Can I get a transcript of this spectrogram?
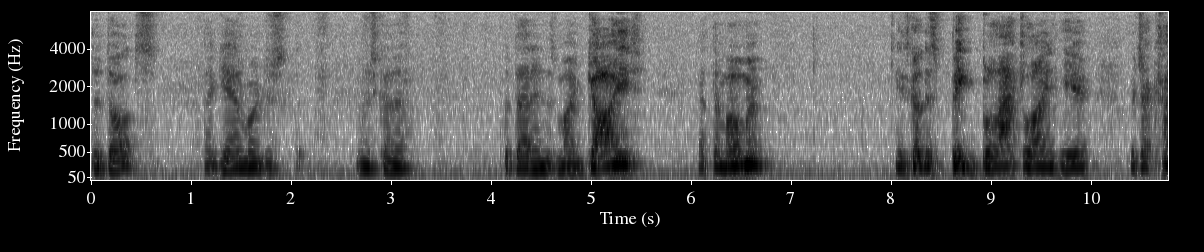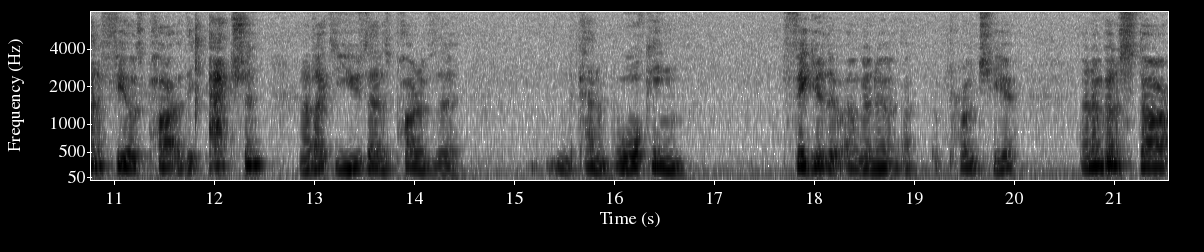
the dots again we're just I'm just gonna put that in as my guide at the moment. He's got this big black line here which I kind of feel is part of the action and I'd like to use that as part of the the kind of walking figure that I'm going to approach here. And I'm going to start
